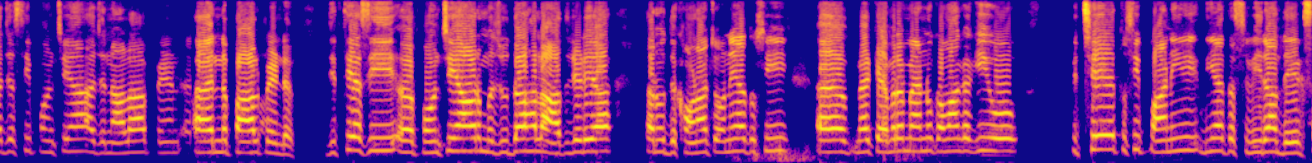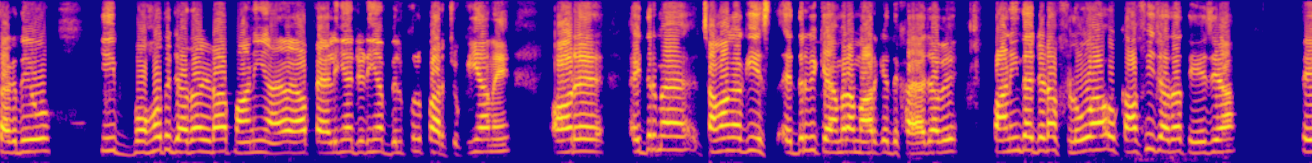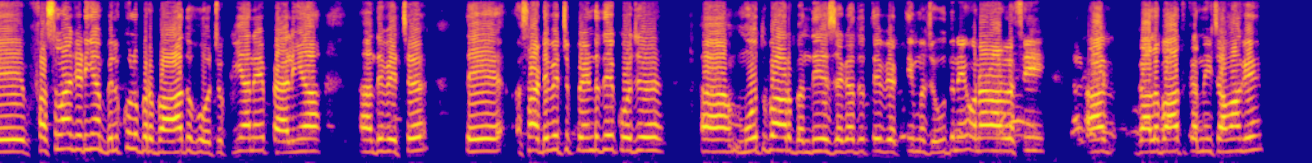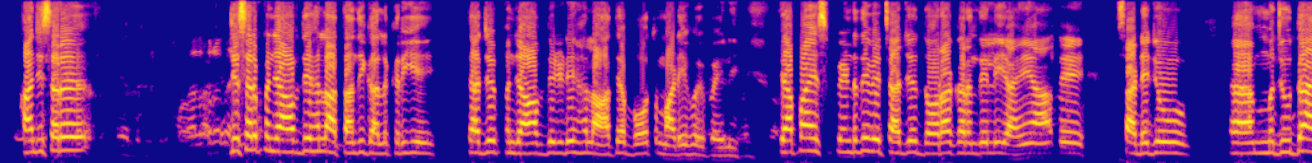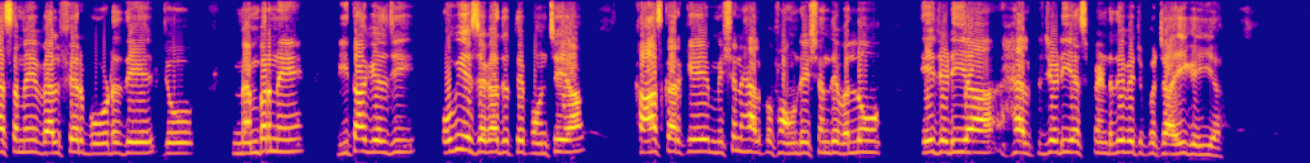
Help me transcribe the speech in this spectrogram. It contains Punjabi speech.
ਅੱਜ ਅਸੀਂ ਪਹੁੰਚੇ ਹਾਂ ਅਜਨਾਲਾ ਪਿੰਡ ਅ, ਨੇਪਾਲ ਪਿੰਡ ਜਿੱਥੇ ਅਸੀਂ ਪਹੁੰਚੇ ਹਾਂ ਔਰ ਮੌਜੂਦਾ ਹਾਲਾਤ ਜਿਹੜੇ ਆ ਤੁਹਾਨੂੰ ਦਿਖਾਉਣਾ ਚਾਹੁੰਦੇ ਆ ਤੁਸੀਂ ਮੈਂ ਕੈਮਰਾਮੈਨ ਨੂੰ ਕਹਾਂਗਾ ਕਿ ਉਹ ਪਿੱਛੇ ਤੁਸੀਂ ਪਾਣੀ ਦੀਆਂ ਤਸਵੀਰਾਂ ਦੇਖ ਸਕਦੇ ਹੋ ਕਿ ਬਹੁਤ ਜ਼ਿਆਦਾ ਜਿਹੜਾ ਪਾਣੀ ਆਇਆ ਹੋਇਆ ਪੈਲੀਆਂ ਜਿਹੜੀਆਂ ਬਿਲਕੁਲ ਭਰ ਚੁੱਕੀਆਂ ਨੇ। ਔਰ ਇੱਧਰ ਮੈਂ ਚਾਹਾਂਗਾ ਕਿ ਇਸ- ਇੱਧਰ ਵੀ ਕੈਮਰਾ ਮਾਰ ਕੇ ਦਿਖਾਇਆ ਜਾਵੇ। ਪਾਣੀ ਦਾ ਜਿਹੜਾ ਫਲੋ ਆ ਉਹ ਕਾਫੀ ਜ਼ਿਆਦਾ ਤੇਜ਼ ਆ ਤੇ ਫਸਲਾਂ ਜਿਹੜੀਆਂ ਬਿਲਕੁਲ ਬਰਬਾਦ ਹੋ ਚੁੱਕੀਆਂ ਨੇ ਪੈਲੀਆਂ ਦੇ ਵਿੱਚ ਤੇ ਸਾਡੇ ਵਿੱਚ ਪਿੰਡ ਦੇ ਕੁਝ ਅ, ਮੋਤਬਾਰ ਬੰਦੇ ਇਸ ਜਗ੍ਹਾ ਦੇ ਉੱਤੇ ਵਿਅਕਤੀ ਮੌਜੂਦ ਨੇ। ਉਹਨਾਂ ਨਾਲ ਅਸੀਂ ਗੱਲਬਾਤ ਕਰਨੀ ਚਾਹਾਂਗੇ। ਹਾਂਜੀ ਸਰ ਜੇ ਸਰ ਪੰਜਾਬ ਦੇ ਹਾਲਾਤਾਂ ਦੀ ਗੱਲ ਕਰੀਏ ਤੇ ਅੱਜ ਪੰਜਾਬ ਦੇ ਜਿਹੜੇ ਹਾਲਾਤ ਆ ਬਹੁਤ ਮਾੜੇ ਹੋਏ ਪਏ ਨੇ। ਤੇ ਆਪਾਂ ਇਸ ਪਿੰਡ ਦੇ ਵਿੱਚ ਅੱਜ ਦੌਰਾ ਕਰਨ ਦੇ ਲਈ ਆਏ ਆ ਤੇ ਸਾਡੇ ਜੋ ਅਹ, ਮੌਜੂਦਾ ਇਸ ਸਮੇਂ ਵੈਲਫੇਅਰ ਬੋਰਡ ਦੇ ਜੋ ਮੈਂਬਰ ਨੇ ਗੀਤਾ ਗਿੱਲ ਜੀ ਉਹ ਵੀ ਇਸ ਜਗ੍ਹਾ ਦੇ ਉੱਤੇ ਪਹੁੰਚੇ ਆ। ਖਾਸ ਕਰਕੇ ਮਿਸ਼ਨ ਹੈਲਪ ਫਾਊਂਡੇਸ਼ਨ ਦੇ ਵੱਲੋਂ ਇਹ ਜਿਹੜੀ ਆ ਹੈਲਪ ਜਿਹੜੀ ਇਸ ਪਿੰਡ ਦੇ ਵਿੱਚ ਪਹੁੰਚਾਈ ਗਈ ਆ।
